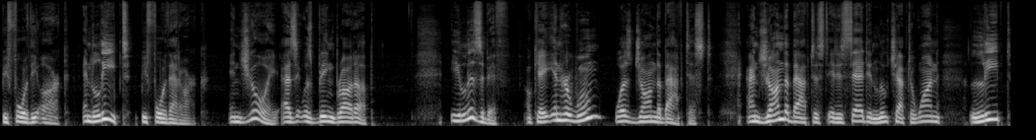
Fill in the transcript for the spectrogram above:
before the ark and leaped before that ark in joy as it was being brought up. Elizabeth, okay, in her womb was John the Baptist. And John the Baptist, it is said in Luke chapter 1, leaped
